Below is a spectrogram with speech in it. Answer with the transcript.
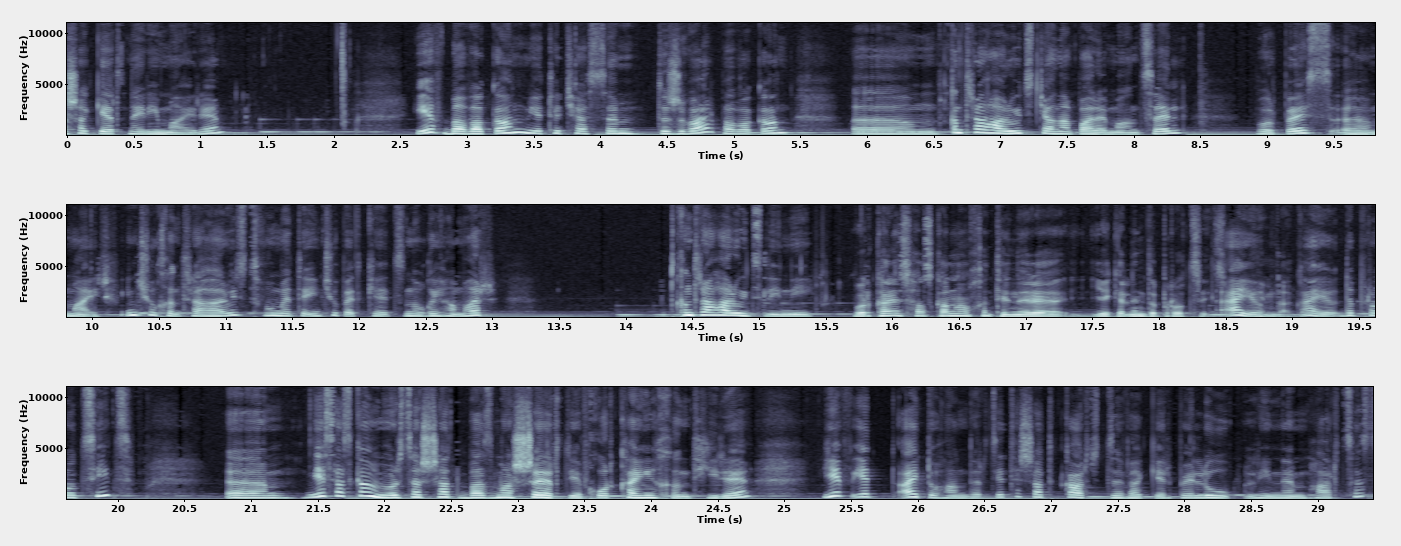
աշակերտների մայր եմ եւ բավական, եթե չասեմ դժվար, բավական կընտրահարույց ճանապարհ եմ անցել որպես մայր։ Ինչու խնդրահարույց թվում է թե ինչու պետք է ծնողի համար խնդրահարույց լինի Որքան ես հասկանում եմ, խնդիրները եկել են դպրոցից։ Այո, այո, դպրոցից։ Ես հասկանում եմ, որ սա շատ բազմաշերտ եւ խորքային խնդիր է, եւ այդուհանդերձ, եթե շատ կարճ ձևակերպելու լինեմ հարցս,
